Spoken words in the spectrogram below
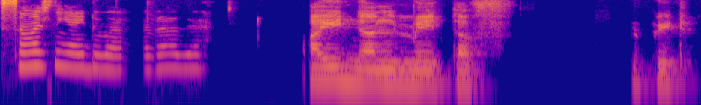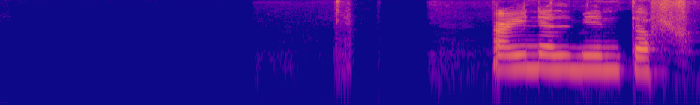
समझ नहीं आई दोबारा दे أين الميتف? Repeat. أين المنتف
